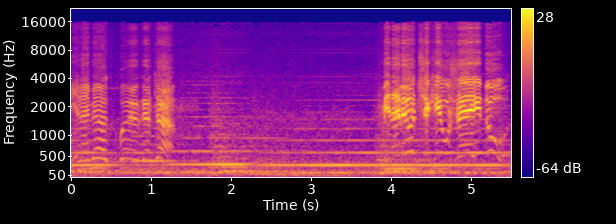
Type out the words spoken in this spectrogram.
Миномет к бою готов. Минометчики уже идут.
